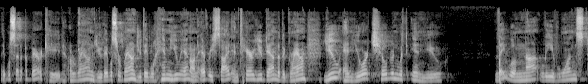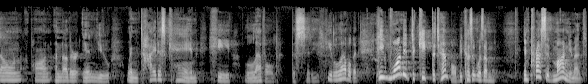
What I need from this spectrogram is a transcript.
They will set up a barricade around you. They will surround you. They will hem you in on every side and tear you down to the ground, you and your children within you. they will not leave one stone upon another in you. When Titus came, he leveled the city. He leveled it. He wanted to keep the temple because it was an impressive monument.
